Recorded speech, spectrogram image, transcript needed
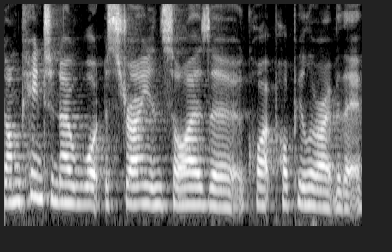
I'm keen to know what Australian sires are quite popular over there.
